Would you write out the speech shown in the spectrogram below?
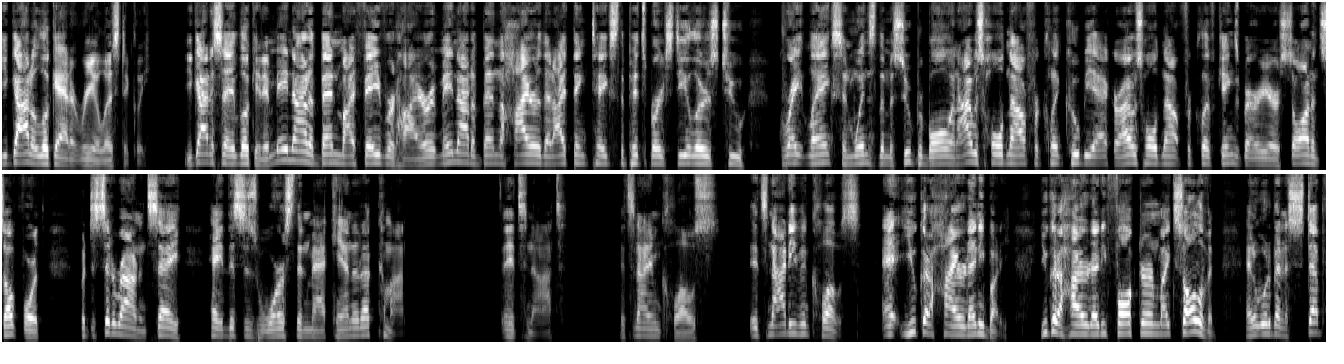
You got to look at it realistically. You got to say, look, it may not have been my favorite hire. It may not have been the hire that I think takes the Pittsburgh Steelers to great lengths and wins them a Super Bowl. And I was holding out for Klint Kubiak or I was holding out for Cliff Kingsbury or so on and so forth. But to sit around and say, hey, this is worse than Matt Canada, come on. It's not. It's not even close. It's not even close. Eh, you could have hired anybody. You could have hired Eddie Faulkner and Mike Sullivan, and it would have been a step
